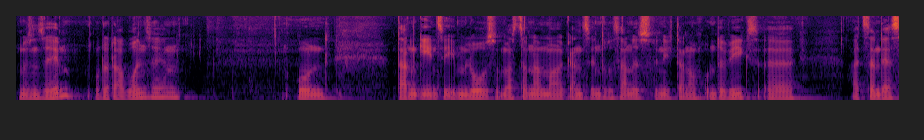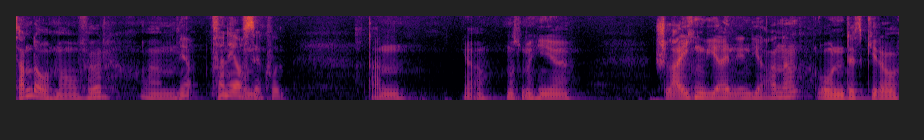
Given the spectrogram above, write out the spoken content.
müssen sie hin oder da wollen sie hin. Und dann gehen sie eben los. Und was dann, dann mal ganz interessant ist, finde ich dann auch unterwegs, äh, als dann der Sand auch mal aufhört ähm, ja, fand ich auch sehr cool. Dann ja, muss man hier schleichen wie ein Indianer und das geht auch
